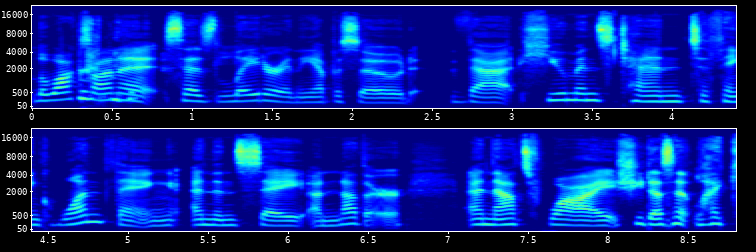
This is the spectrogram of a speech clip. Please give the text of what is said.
Lwaxana says later in the episode that humans tend to think one thing and then say another. And that's why she doesn't like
